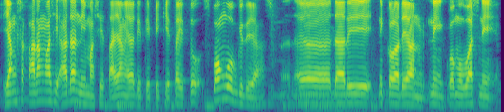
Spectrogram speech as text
yang sekarang masih ada nih masih tayang ya di TV kita itu SpongeBob gitu ya. E, dari Nickelodeon. Nih gua mau bahas nih.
